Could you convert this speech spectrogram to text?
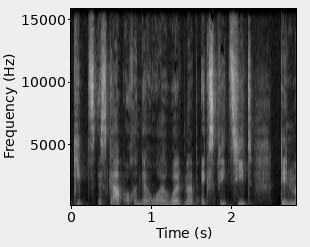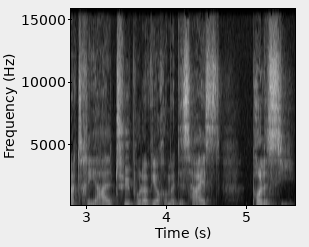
gibt's, es gab auch in der OER World Map explizit den Materialtyp oder wie auch immer das heißt, Policy.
